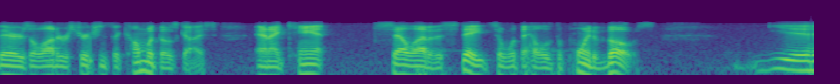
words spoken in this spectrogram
there's a lot of restrictions that come with those guys, and I can't sell out of the state. So what the hell is the point of those? Yeah,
